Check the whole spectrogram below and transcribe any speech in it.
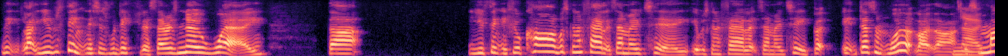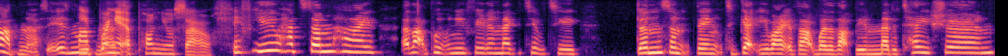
like you'd think this is ridiculous? There is no way that you think if your car was going to fail its MOT, it was going to fail its MOT. But it doesn't work like that. No. It's madness. It is madness. You bring it upon yourself. If you had somehow at that point when you feel in negativity done something to get you out of that, whether that be in meditation,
